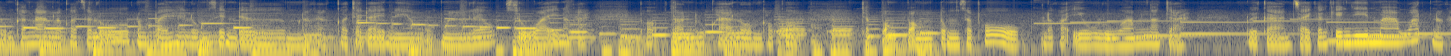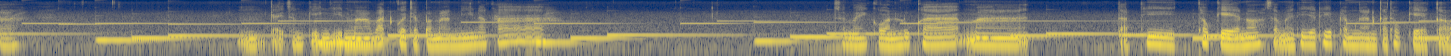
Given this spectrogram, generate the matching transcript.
ตรงข้างล่างเราก็สโลปลงไปให้ลงเส้นเดิมนะคะ ก็จะได้แนวออกมาแล้วสวยนะคะ เพราะตอนลูกค้าลองเขาก็จะป่องๆตรงสะโพก แล้วก็เอวหลวมนะจ๊ะโดยการใส่กางเกงยีนมาวัดนะคะไก่จังเกงยีนมาวัดก็จะประมาณนี้นะคะ สมัยก่อนลูกค้ามาตัดที่เท่าแก่เนาะสมัยที่จะเทพทำงานกับเท่าแก่เก่า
